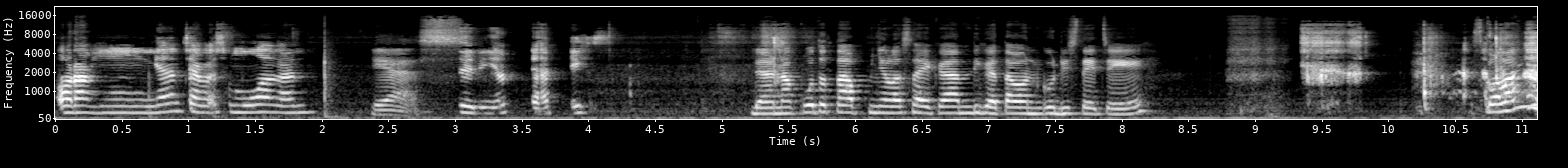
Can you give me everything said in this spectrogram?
orangnya cewek semua kan. Yes. Jadinya ya eh, dan aku tetap menyelesaikan tiga tahunku di STC sekolahnya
